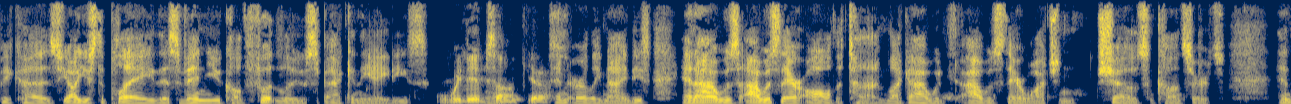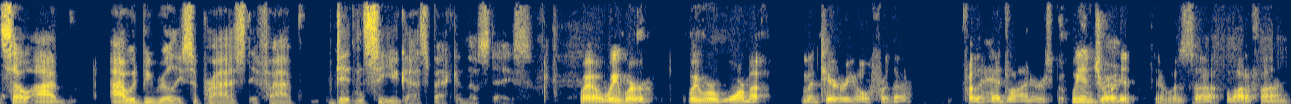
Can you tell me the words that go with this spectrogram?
because y'all used to play this venue called Footloose back in the eighties we did and- some, yes. in early nineties, and I was I was there all the time. Like I would I was there watching shows and concerts, and so I I would be really surprised if I didn't see you guys back in those days. well, we were we were warm up material for the for the headliners, but we enjoyed it. It was uh, a lot of fun.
